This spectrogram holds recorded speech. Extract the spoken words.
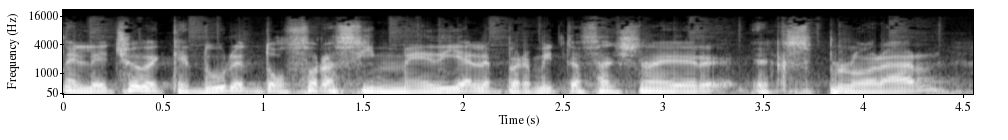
el hecho de que dure dos horas y media le permite a Zack Snyder explorar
